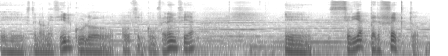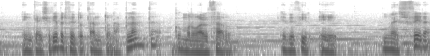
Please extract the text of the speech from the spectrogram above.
eh, este enorme círculo ou circunferencia eh, sería perfecto encaixaría perfecto tanto na planta como no alzado é decir, eh, unha esfera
